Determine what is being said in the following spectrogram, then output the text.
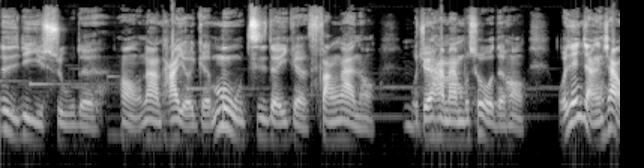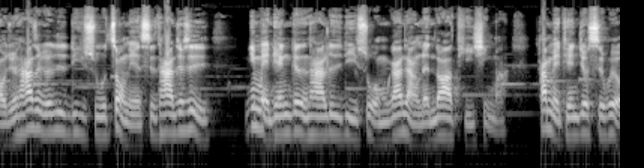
日历书的哦，那他有一个募资的一个方案哦，我觉得还蛮不错的哦。我先讲一下，我觉得他这个日历书重点是他就是你每天跟着他日历书，我们刚刚讲人都要提醒嘛，他每天就是会有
